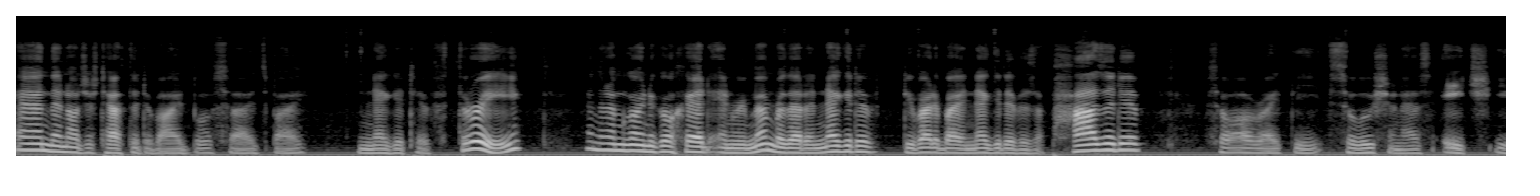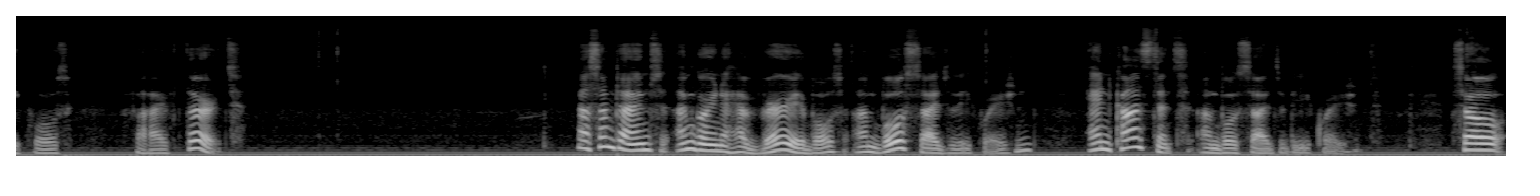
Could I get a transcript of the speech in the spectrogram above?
And then I'll just have to divide both sides by negative 3. And then I'm going to go ahead and remember that a negative divided by a negative is a positive. So I'll write the solution as h equals 5 thirds. Now sometimes I'm going to have variables on both sides of the equation and constants on both sides of the equation. So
